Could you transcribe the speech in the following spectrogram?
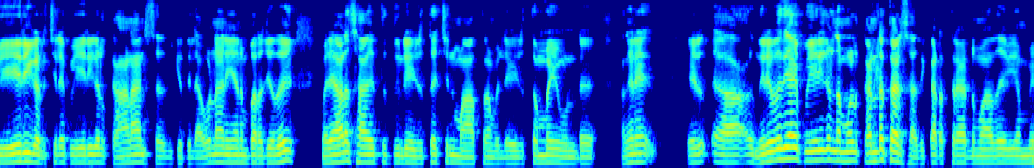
പേരുകൾ ചില പേരുകൾ കാണാൻ സാധിക്കത്തില്ല. അതുകൊണ്ടാണ് ഞാൻ പറഞ്ഞത് മലയാള സാഹിത്യത്തിന്റെ എഴുത്തച്ഛൻ മാത്രമല്ല എഴുത്തമ്മയും ഉണ്ട്. അങ്ങനെ നിരവധിയായ പേരുകൾ നമ്മൾ കണ്ടെത്താൻ സാധിക്കും. കടത്തനാട്ട് മാധവി അമ്മ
